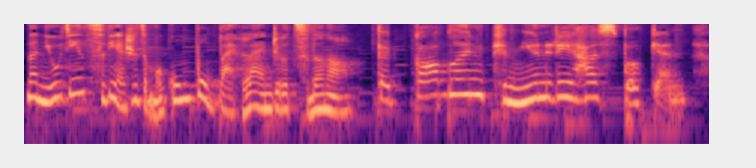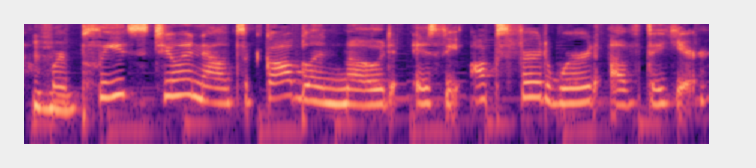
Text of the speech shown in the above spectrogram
那牛津词典是怎么公布“摆烂”这个词的呢？ The Goblin community has spoken. We're pleased to announce Goblin mode is the Oxford Word of the Year.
